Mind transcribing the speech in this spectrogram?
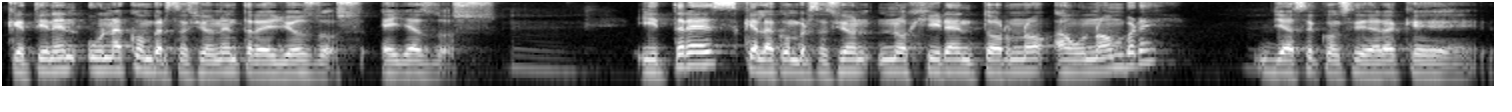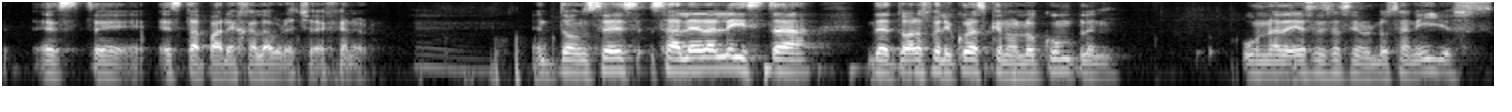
que tienen una conversación entre ellos dos, ellas dos. Y tres, que la conversación no gira en torno a un hombre, ya se considera que este, esta pareja la brecha de género. Entonces sale la lista de todas las películas que no lo cumplen. Una de ellas es El Señor de los Anillos,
